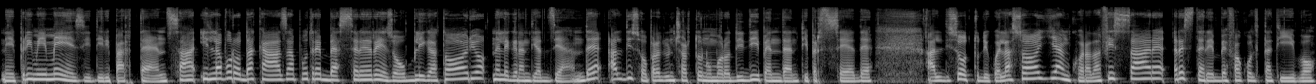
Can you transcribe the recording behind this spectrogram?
Nei primi mesi di ripartenza il lavoro da casa potrebbe essere reso obbligatorio nelle grandi aziende al di sopra di un certo numero di dipendenti per sede. Al di sotto di quella soglia, ancora da fissare, resterebbe facoltativo,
